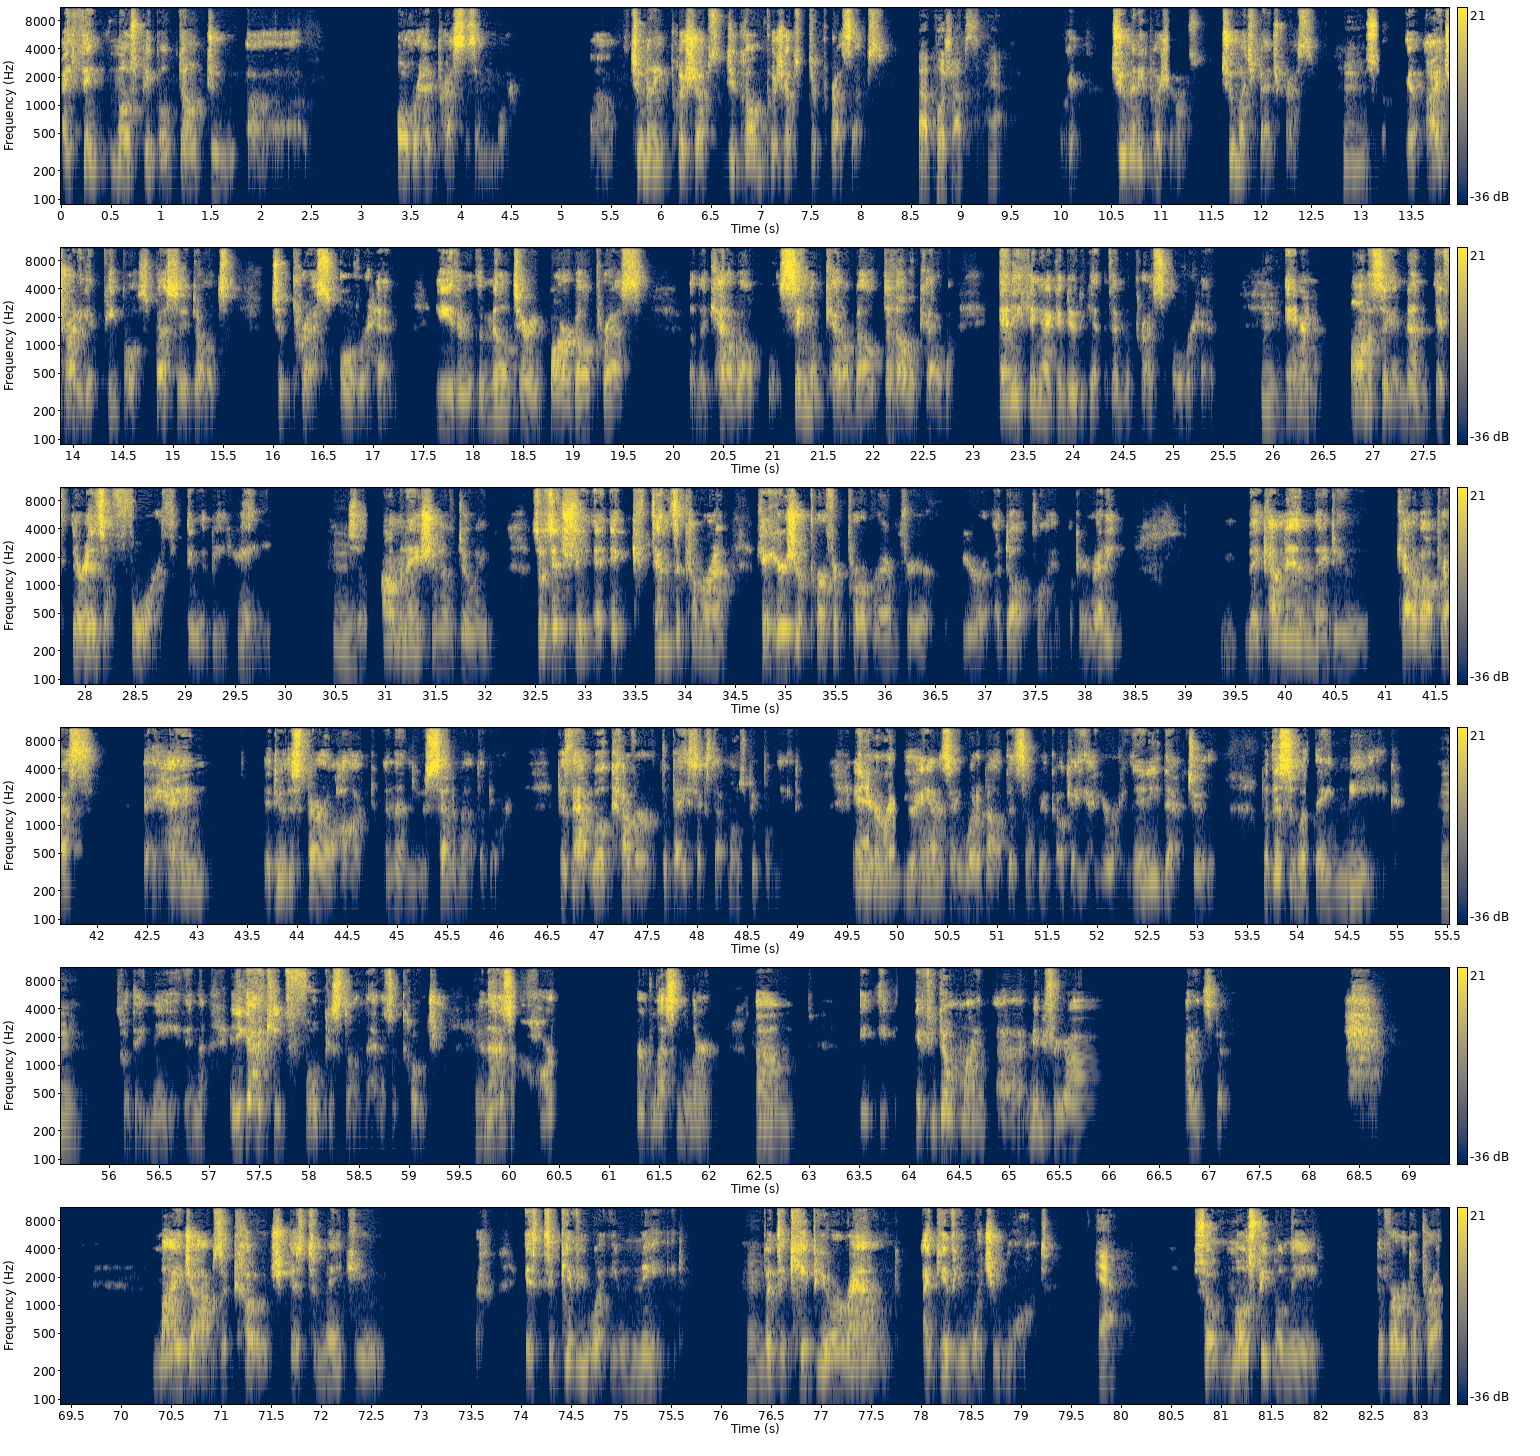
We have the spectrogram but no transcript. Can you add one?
I think most people don't do uh, overhead presses anymore. Uh, too many push-ups. Do you call them push-ups or press-ups? Uh, push-ups. Yeah. Okay. Too many push-ups. Too much bench press. Mm. So I try to get people, especially adults, to press overhead either the military barbell press, or the kettlebell, single kettlebell, double kettlebell, anything I can do to get them to press overhead. Mm. And honestly, and then if there is a fourth, it would be hanging. Mm. So the combination of doing so it's interesting. It, it, tends to come around. Okay, here's your perfect program for your your adult client. Okay, ready? They come in, they do kettlebell press, they hang, they do the sparrow hawk, and then you send them out the door because that will cover the basics that most people need. And Yeah. you're gonna raise your hand and say, "What about this?" And I'll be like, "Okay, yeah, you're right. They need that too, but this is what they need. Mm. It's what they need, and and you got to keep focused on that as a coach." And that is a hard, hard lesson to learn. Mhm. Um, if you don't mind, uh, maybe for your audience, but my job as a coach is to make you, is to give you what you need, Mm. but to keep you around, I give you what you want. Yeah. So most people need the vertical press,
